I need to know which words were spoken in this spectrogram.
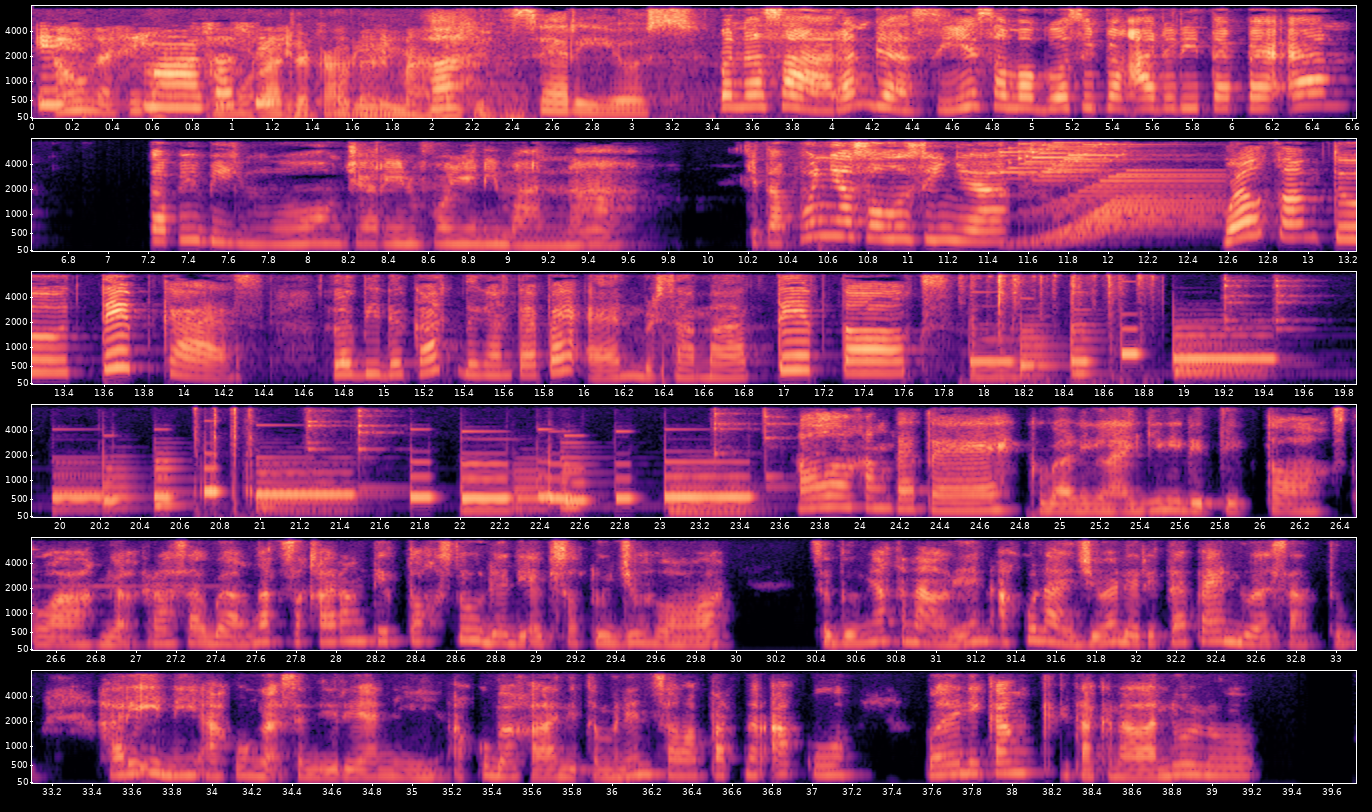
Ih, Tahu nggak sih? masa Rumor sih? aja kali. dari mana Hah? sih? Serius? Penasaran gak sih sama gosip yang ada di TPN? Tapi bingung cari infonya di mana? Kita punya solusinya. Welcome to Tipcast. Lebih dekat dengan TPN bersama Tip Talks. Kembali lagi nih di Tip Talks. Wah, nggak kerasa banget sekarang Tip Talks tuh udah di episode 7 loh. Sebelumnya kenalin, aku Najwa dari TPN 21. Hari ini aku nggak sendirian nih, aku bakalan ditemenin sama partner aku. Boleh nih Kang, kita kenalan dulu.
